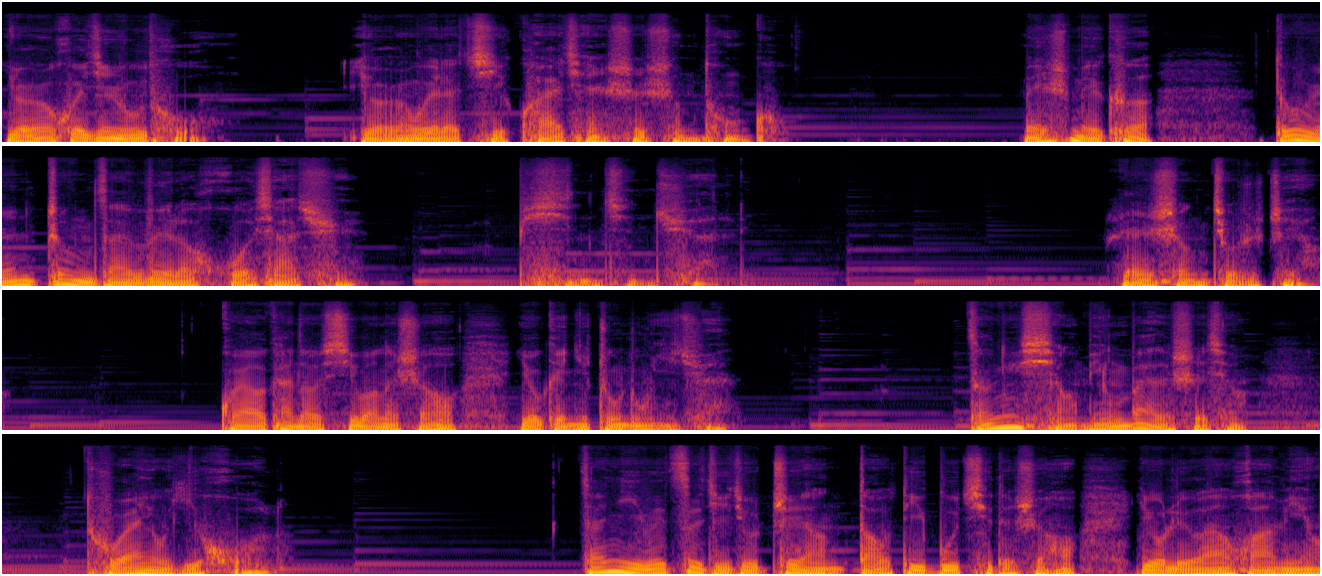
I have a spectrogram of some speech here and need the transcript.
有人挥金如土，有人为了几块钱失声痛苦。每时每刻，都有人正在为了活下去拼尽全力。人生就是这样，快要看到希望的时候，又给你重重一拳。曾经想明白的事情，突然又疑惑了。在你以为自己就这样倒地不起的时候，又柳暗花明，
